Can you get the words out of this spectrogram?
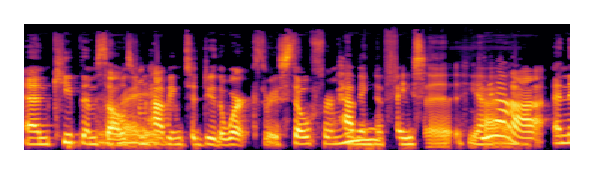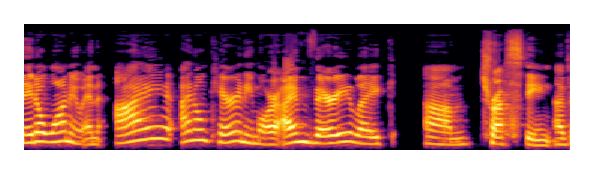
and keep themselves right. from having to do the work through. So for having to face it, yeah, yeah, and they don't want to. And I, I don't care anymore. I'm very like um, trusting of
